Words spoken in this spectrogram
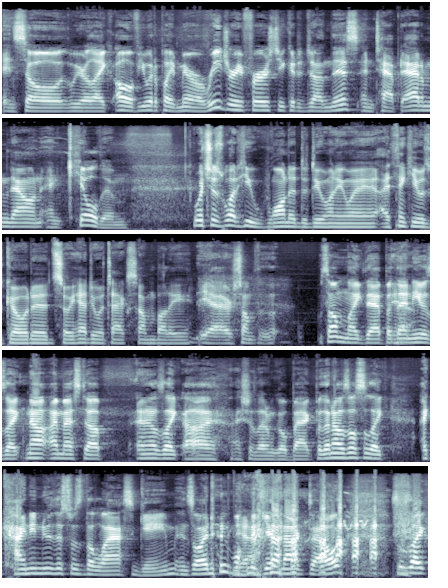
and so we were like, oh, if you would have played Merrow Reejerey first, you could have done this and tapped Adam down and killed him. Which is what he wanted to do anyway. I think he was goaded, so he had to attack somebody. Yeah, or something. something like that. But then he was like, "No, I messed up," and I was like, uh, "I should let him go back." But then I was also like, I kind of knew this was the last game, and so I didn't want Yeah. to get knocked out. so I was like,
